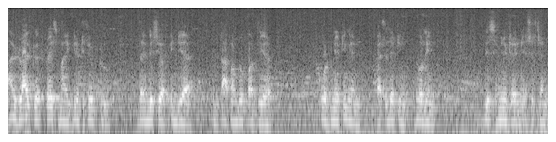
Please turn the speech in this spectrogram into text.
I would like to express my gratitude to the Embassy of India in Kathmandu for their coordinating and facilitating role in this humanitarian assistance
